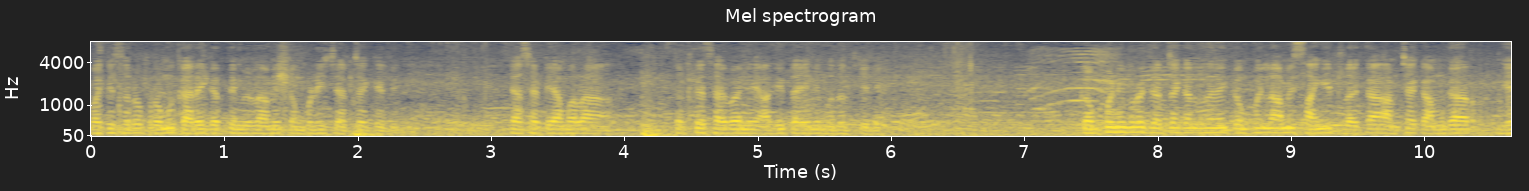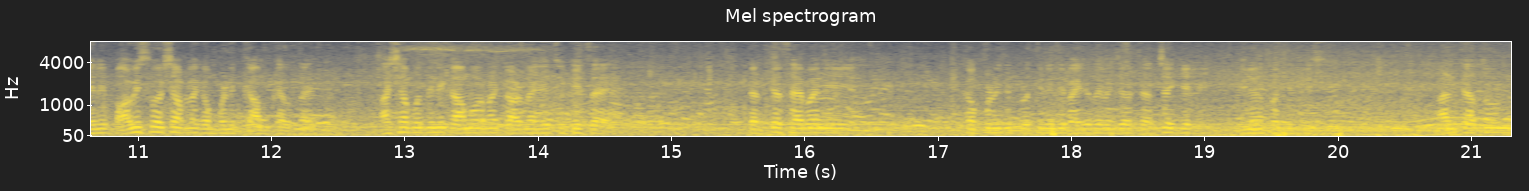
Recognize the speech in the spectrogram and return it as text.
बाकी सर्व प्रमुख कार्यकर्ते मिळून आम्ही कंपनीची चर्चा केली. त्यासाठी आम्हाला तटके साहेबांनी आदिताईंनी मदत केली. कंपनीबरोबर चर्चा करताना कंपनीला आम्ही सांगितलं का आमच्या कामगार गेले बावीस वर्ष आपल्या कंपनीत काम करत आहेत अशा पद्धतीने कामावर काढणं हे चुकीचं आहे. तटके साहेबांनी कंपनीचे प्रतिनिधी पाहिजे त्यांच्यावर चर्चा केली विनोद प्रतिनिधीशी आणि त्यातून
